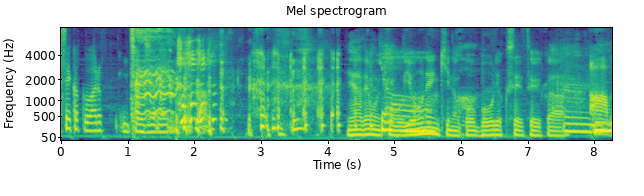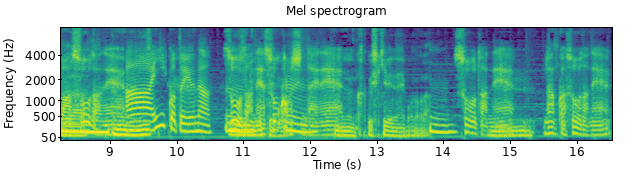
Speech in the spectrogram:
性格悪い感じじゃないですか。いやでもこう幼年期のこう暴力性というか、うん。ああまあそうだね、ああいいこと言うな。そうだうん。ねそうかもしんないうん。ね、隠しきれないものが。う。ん。そうだね、うん。なんかそうだね。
